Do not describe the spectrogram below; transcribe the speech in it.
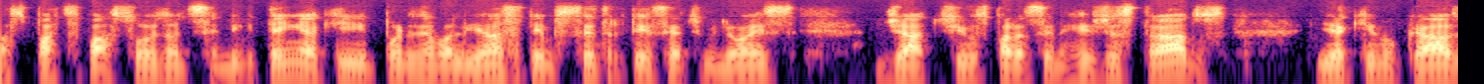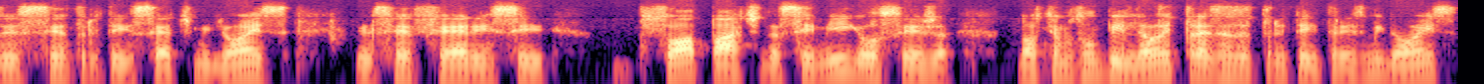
as participações na DCMIG, tem aqui, por exemplo, a Aliança tem 137 milhões de ativos para serem registrados, e aqui no caso, esses 137 milhões, eles referem-se só à parte da CEMIG, ou seja, nós temos 1 bilhão e 333 milhões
